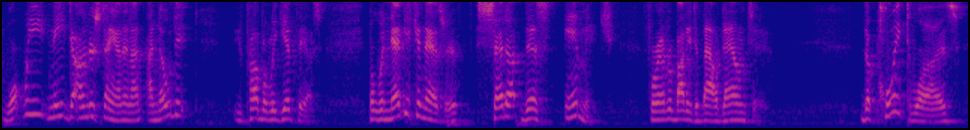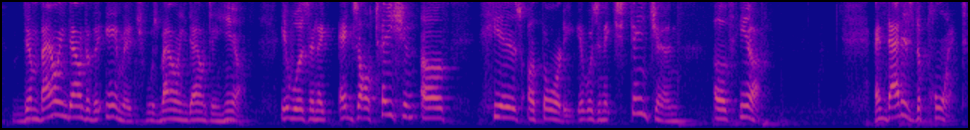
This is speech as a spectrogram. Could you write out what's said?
What we need to understand, and I, I know that you probably get this, but when Nebuchadnezzar set up this image for everybody to bow down to, the point was them bowing down to the image was bowing down to him. It was an exaltation of his authority, it was an extension of him. And that is the point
